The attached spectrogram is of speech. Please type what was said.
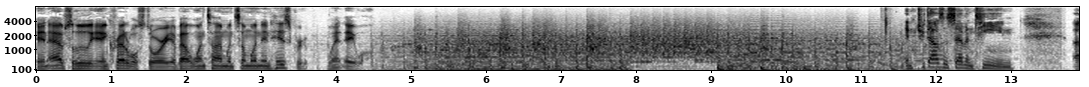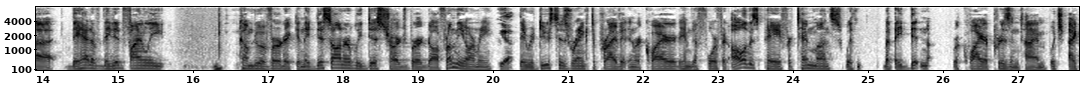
an absolutely incredible story about one time when someone in his group went AWOL. In 2017 uh, they had a they did finally come to a verdict and they dishonorably discharged Bergdahl from the army. Yeah. They reduced his rank to private and required him to forfeit all of his pay for 10 months with but they didn't require prison time, which I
